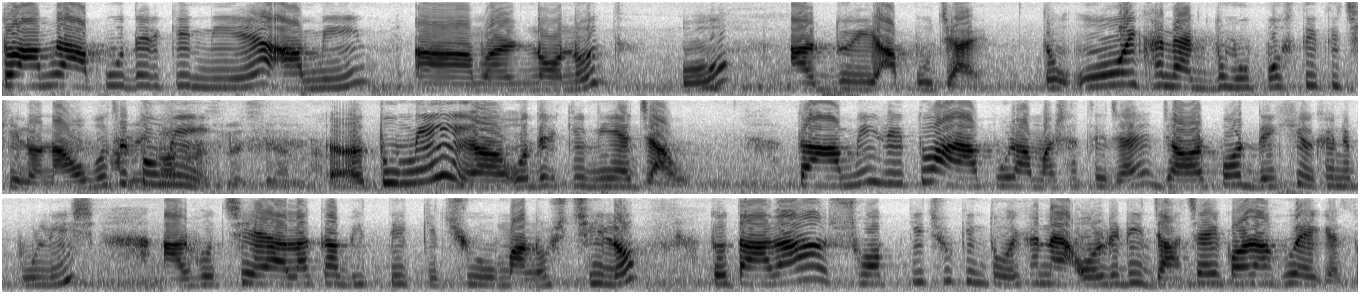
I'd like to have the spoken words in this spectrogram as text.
তো আমরা আপুদেরকে নিয়ে আমি আমার ননদ ও আর দুই আপু যায় তো ও এখানে একদম উপস্থিতি ছিল না। ও বলছে তুমি তুমি ওদেরকে নিয়ে যাও। তো আমি ঋতু আর আপুর আমার সাথে যাই যাওয়ার পর দেখি ওখানে পুলিশ আর হচ্ছে এলাকা ভিত্তিক কিছু মানুষ ছিল। তো তারা সবকিছু কিন্তু ওইখানে অলরেডি যাচাই করা হয়ে গেছে।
